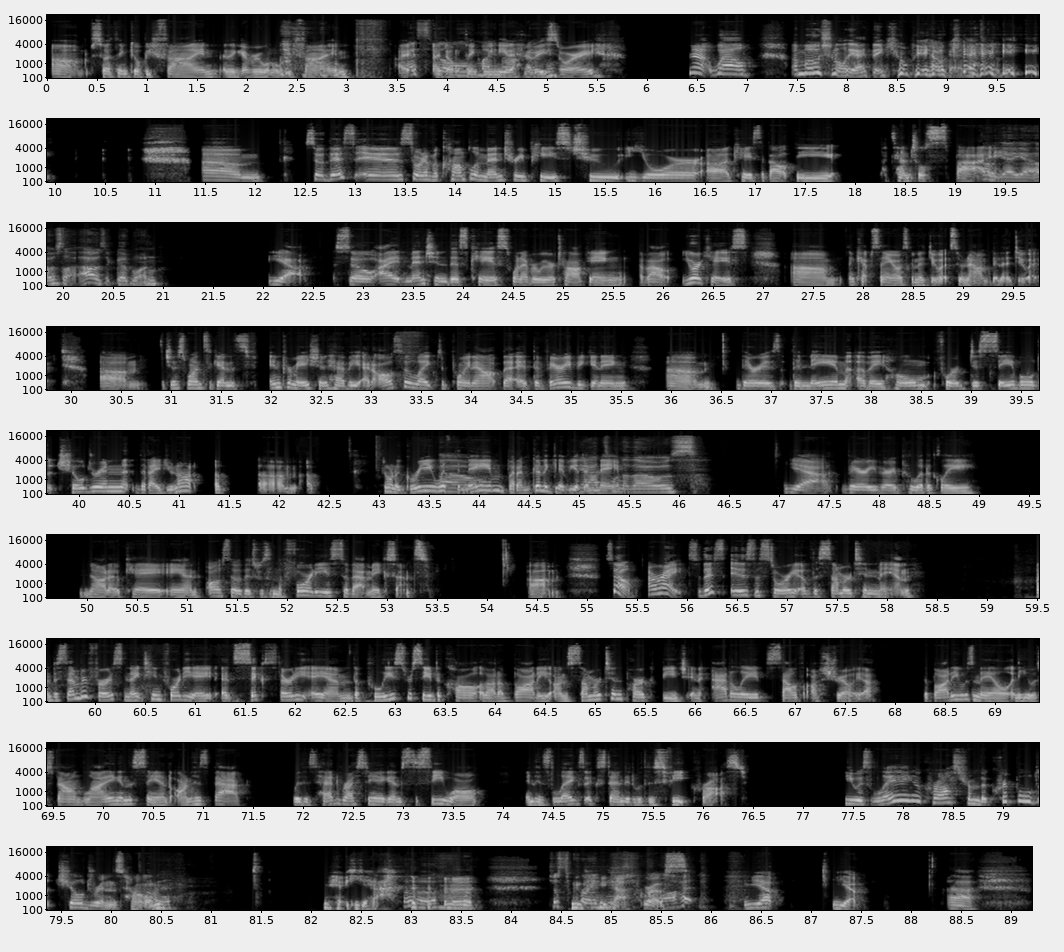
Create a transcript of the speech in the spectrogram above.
Um, so I think you'll be fine. I think everyone will be fine. I, I don't think we need a heavy be. story. Yeah, well, emotionally, I think you'll be Okay, okay. um, so this is sort of a complementary piece to your uh, case about the potential spy. Oh yeah, yeah, that was that was a good one. Yeah. So I had mentioned this case whenever we were talking about your case, um, and kept saying I was going to do it. So now I'm going to do it. Um, just once again, it's information heavy. I'd also like to point out that at the very beginning, um, there is the name of a home for disabled children that I do not uh, um, uh, don't agree with the Oh. name, but I'm going to give you yeah, the name. one of those. Yeah, very, very politically not okay. And also, this was in the 40s, so that makes sense. Um, so, all right. So, this is the story of the Somerton Man. On December 1st, 1948, at 6:30 a.m., the police received a call about a body on Somerton Park Beach in Adelaide, South Australia. The body was male and he was found lying in the sand on his back with his head resting against the seawall and his legs extended with his feet crossed. He was laying across from the crippled children's home. Oh, yeah. Just cringe. Yeah, gross. Yep. Yep. Uh,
